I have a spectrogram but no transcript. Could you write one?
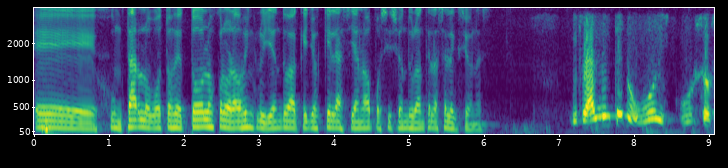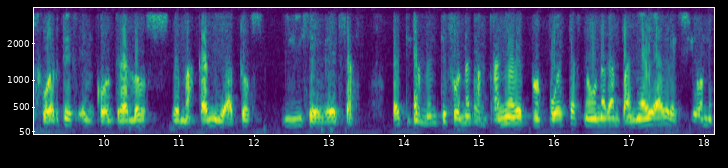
eh, juntar los votos de todos los colorados, incluyendo aquellos que le hacían la oposición durante las elecciones? Y realmente no hubo discursos fuertes en contra de los demás candidatos y viceversa. Prácticamente fue una campaña de propuestas, no una campaña de agresiones,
